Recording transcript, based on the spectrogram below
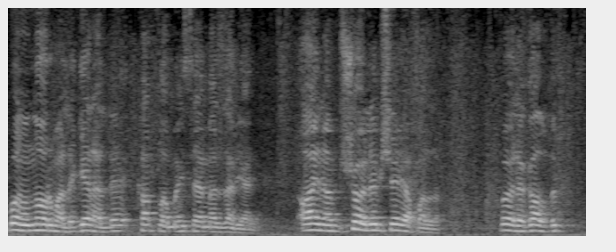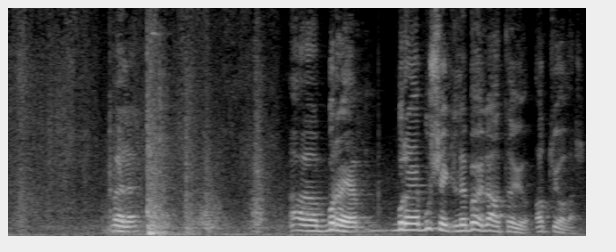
Bunu normalde genelde katlamayı sevmezler yani. Aynen şöyle bir şey yaparlar. Böyle kaldır. Böyle. Aa, buraya buraya bu şekilde böyle atıyor, atıyorlar.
